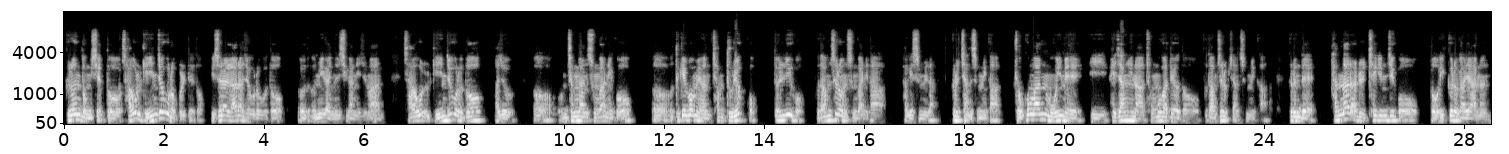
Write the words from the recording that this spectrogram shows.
그런 동시에 또 사울 개인적으로 볼 때도 이스라엘 나라적으로도 어, 의미가 있는 시간이지만 사울 개인적으로도 아주 어, 엄청난 순간이고 어, 어떻게 보면 참 두렵고 떨리고 부담스러운 순간이다 하겠습니다. 그렇지 않습니까? 조그만 모임의 이 회장이나 총무가 되어도 부담스럽지 않습니까? 그런데 한 나라를 책임지고 또 이끌어가야 하는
